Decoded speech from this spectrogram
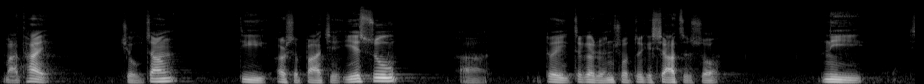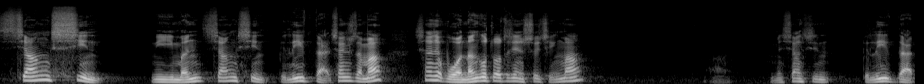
马太九章第二十八节，耶稣啊对这个人说：“这个瞎子说，你相信？你们相信？Believe that？相信什么？相信我能够做这件事情吗？啊，你们相信？Believe that？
